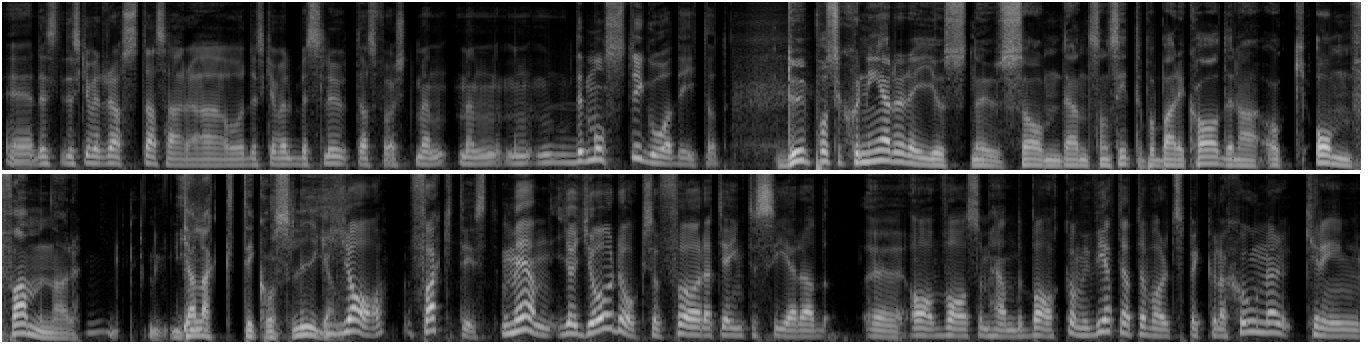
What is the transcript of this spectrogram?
eh, det, det ska väl röstas här eh, och det ska väl beslutas först, men, men, men det måste ju gå ditåt. Du positionerar dig just nu som den som sitter på barrikaderna och omfamnar Galacticos-ligan. Ja, faktiskt. Men jag gör det också för att jag är intresserad uh, av vad som händer bakom. Vi vet att det har varit spekulationer kring,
